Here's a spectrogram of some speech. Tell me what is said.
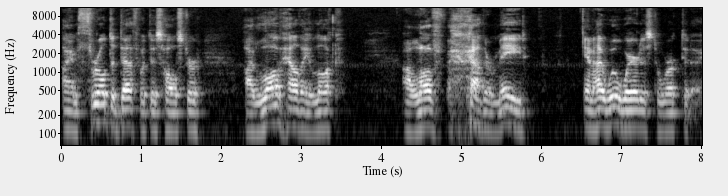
I am thrilled to death with this holster. I love how they look. I love how they're made. And I will wear this to work today.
